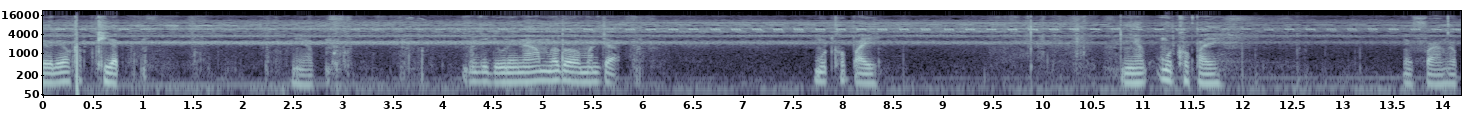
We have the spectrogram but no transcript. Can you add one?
จอแล้วครับเขียดนี่ครับมันจะอยู่ในน้ำแล้วก็มันจะมุดเข้าไปนี่ครับมุดเข้าไปในฟางครับ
